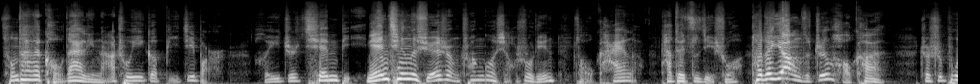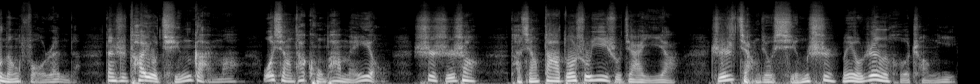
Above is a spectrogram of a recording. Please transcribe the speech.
从他的口袋里拿出一个笔记本。和一支铅笔，年轻的学生穿过小树林走开了。他对自己说：“他的样子真好看，这是不能否认的。但是他有情感吗？我想他恐怕没有。事实上，他像大多数艺术家一样，只讲究形式，没有任何诚意。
